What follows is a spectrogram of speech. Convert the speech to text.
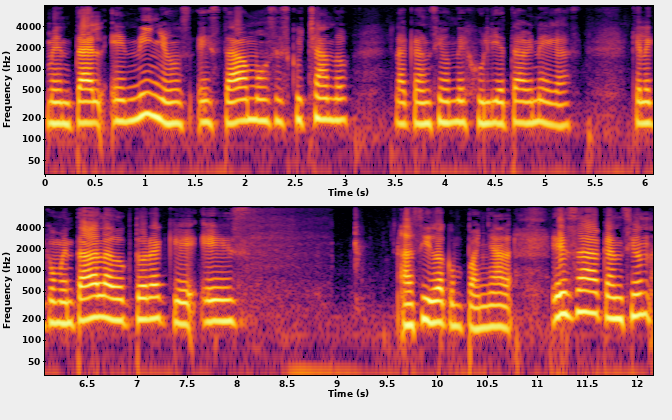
mental en niños. Estábamos escuchando la canción de Julieta Venegas, que le comentaba a la doctora que es ha sido acompañada. Esa canción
